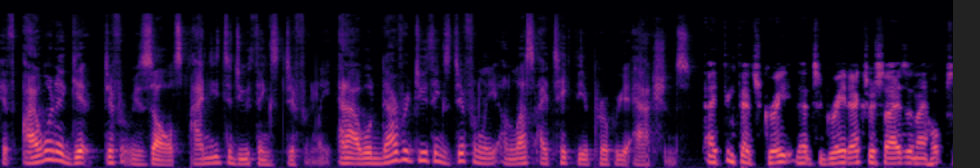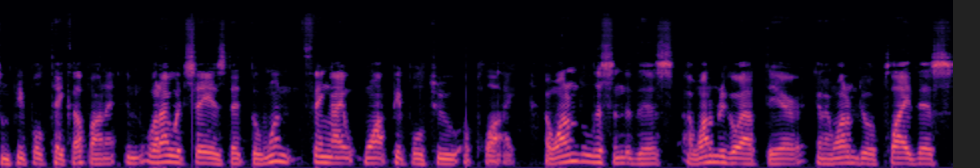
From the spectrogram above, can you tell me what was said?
if I want to get different results, I need to do things differently. And I will never do things differently unless I take the appropriate actions. I think that's great. That's a great exercise, and I hope some people take up on it. And what I would say is that the one thing I want people to apply, I want them to listen to this, I want them to go out there, and I want them to apply this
